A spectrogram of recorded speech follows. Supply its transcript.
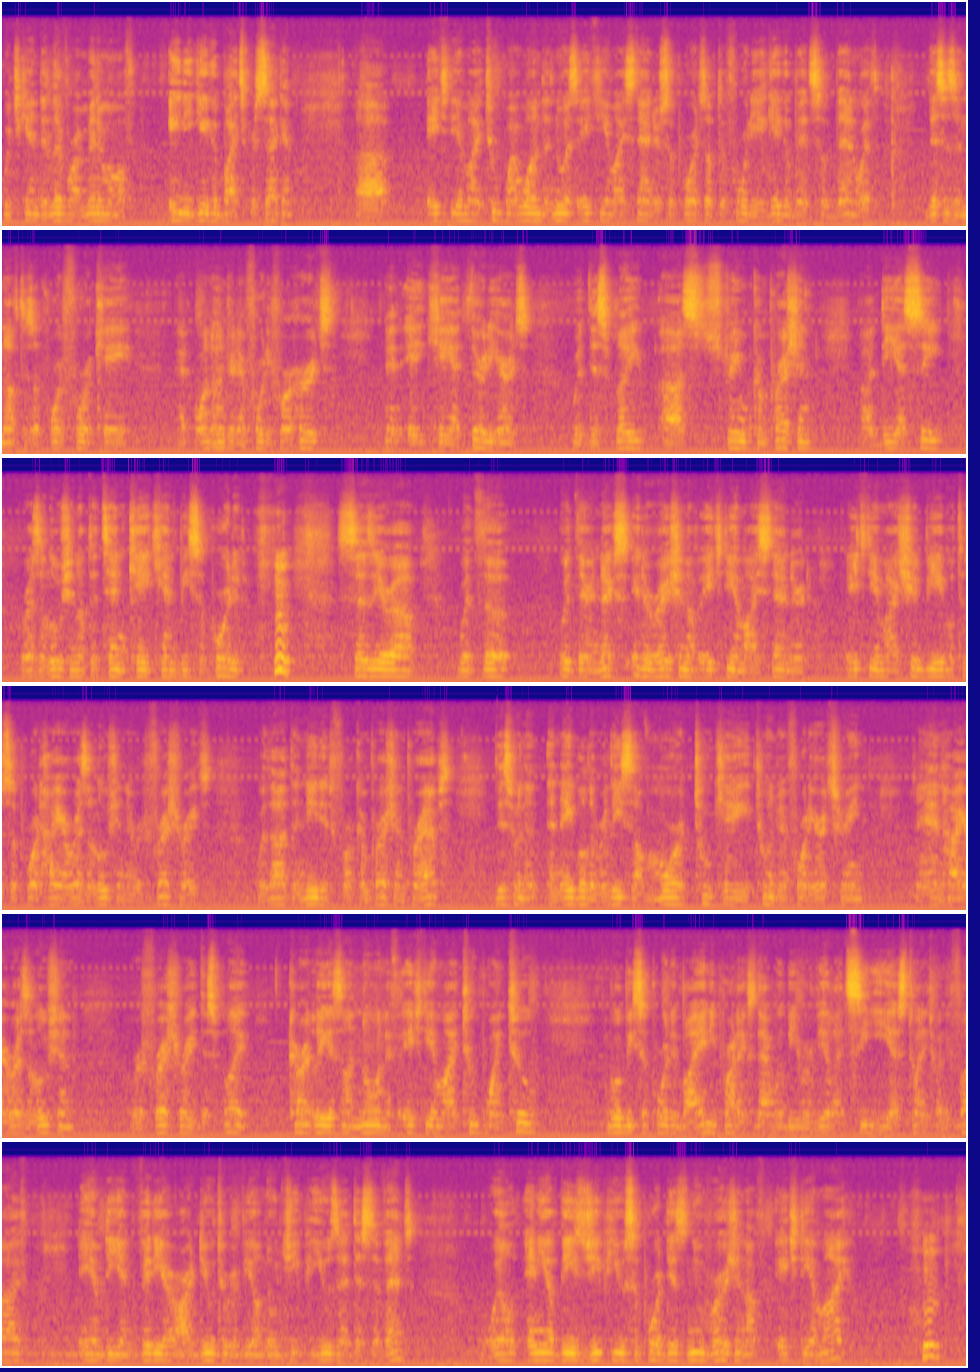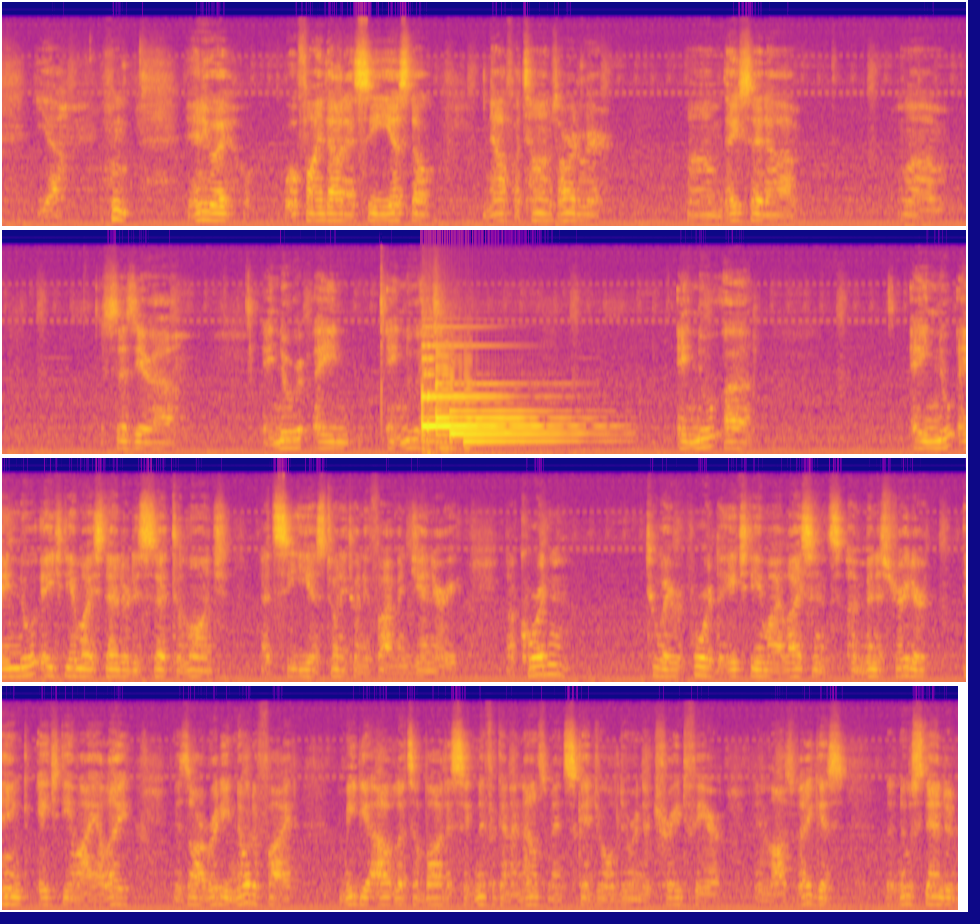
which can deliver a minimum of 80 gigabytes per second. Uh, HDMI 2.1, the newest HDMI standard, supports up to 48 gigabits of bandwidth. This is enough to support 4K at 144 hertz and 8K at 30 hertz with display uh, stream compression, uh, DSC, resolution up to 10K can be supported. Says here, uh, with the with their next iteration of HDMI standard, HDMI should be able to support higher resolution and refresh rates without the needed for compression. Perhaps this would enable the release of more 2K 240Hz screen and higher resolution refresh rate display. Currently it's unknown if HDMI 2.2 will be supported by any products that will be revealed at CES 2025. AMD and Nvidia are due to reveal new GPUs at this event. Will any of these GPUs support this new version of HDMI? Hmm. yeah. Hmm. anyway, we'll find out at CES though. Now for Tom's Hardware. Um, they said, uh, um, says here, uh, a new, a, a new, a new, uh, a new, a new HDMI standard is set to launch at CES 2025 in January. According to a report, the HDMI license administrator, Inc., HDMI LA, is already notified media outlets about a significant announcement scheduled during the trade fair in Las Vegas. The new standard,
